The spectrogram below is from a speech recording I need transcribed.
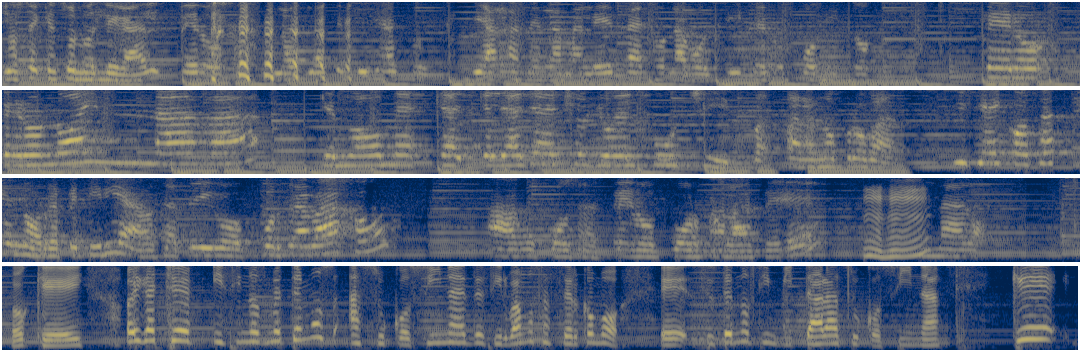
yo sé que eso no es legal, pero pues, las, semillas pues viajan en la maleta, en una bolsita, en un pomito. Pero, pero no hay nada que no me que, le haya hecho yo el fuchi para no probar. Y si hay cosas que no repetiría, o sea, te digo, por trabajo hago cosas, pero por placer, nada. Ok. Oiga, chef, y si nos metemos a su cocina, es decir, vamos a hacer como eh, si usted nos invitara a su cocina,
